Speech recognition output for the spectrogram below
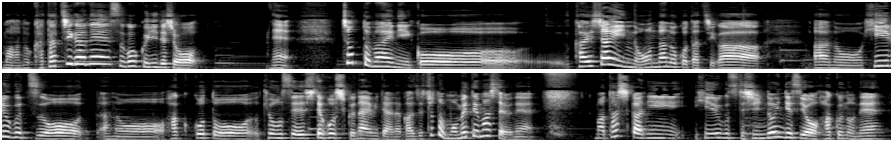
まあ、あの形がねすごくいいでしょう。ね、ちょっと前にこう会社員の女の子たちがあのヒール靴をあの履くことを強制してほしくないみたいな感じでちょっと揉めてましたよね。まあ確かにヒール靴ってしんどいんですよ履くのね。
